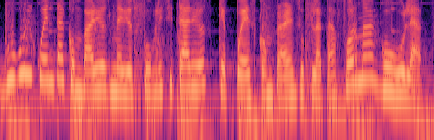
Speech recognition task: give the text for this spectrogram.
Google cuenta con varios medios publicitarios que puedes comprar en su plataforma Google Ads,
